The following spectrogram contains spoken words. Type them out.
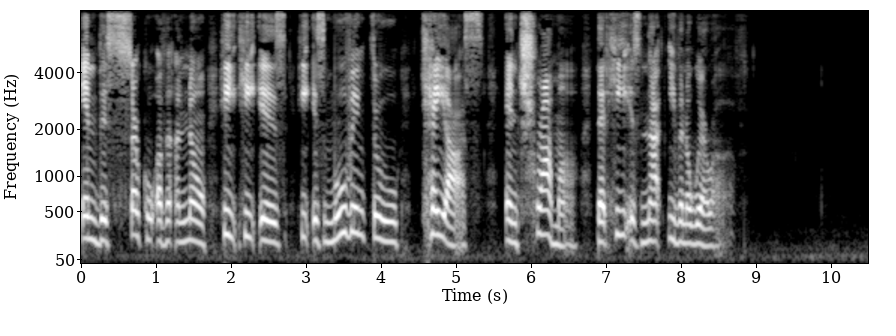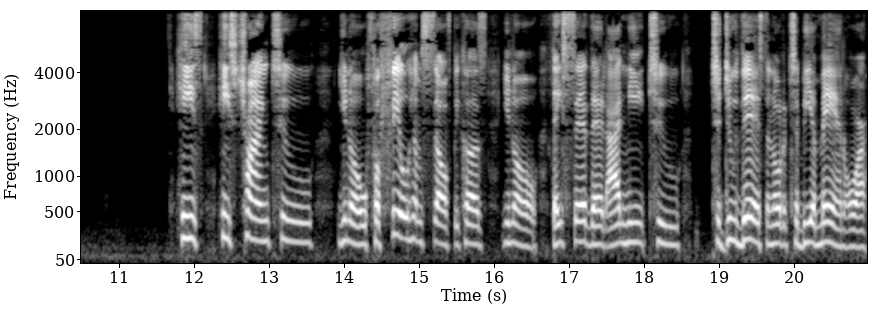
in this circle of the unknown. He he is he is moving through chaos and trauma that he is not even aware of. He's he's trying to, you know, fulfill himself because, you know, they said that I need to to do this in order to be a man or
